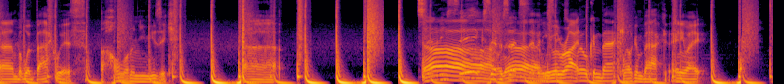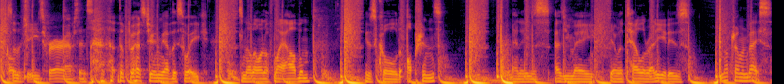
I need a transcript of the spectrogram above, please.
Um, but we're back with a whole lot of new music. 76, Ah, episode no, 76. we were right. Welcome back. Welcome back. Anyway, Apologies for our absence. the first tune we have this week is another one off my album. It's called Options, and is, as you may be able to tell already, it is not drum and bass.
